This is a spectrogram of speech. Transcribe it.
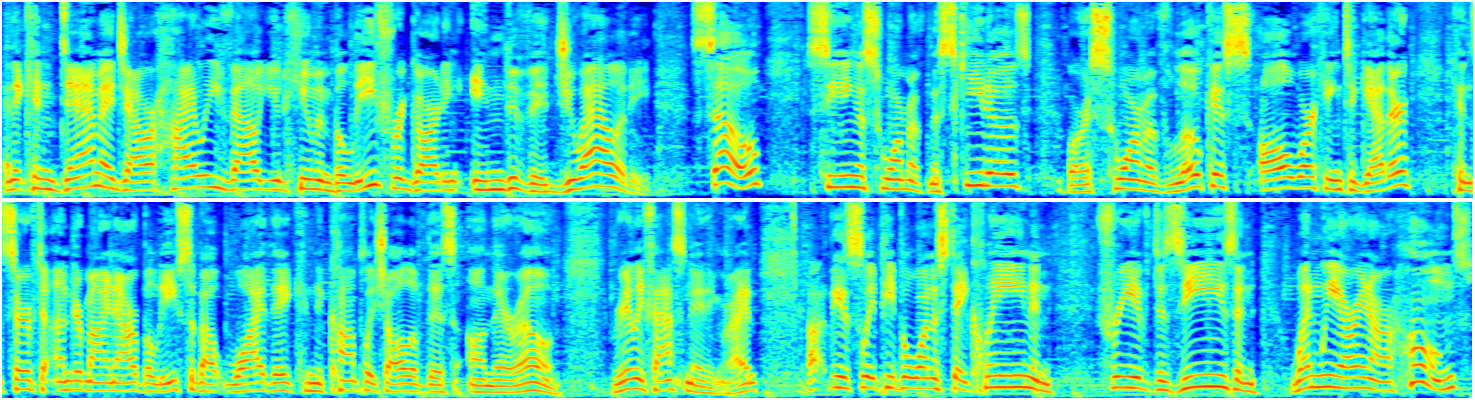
and it can damage our highly valued human belief regarding individuality. So, seeing a swarm of mosquitoes or a swarm of locusts all working together can serve to undermine our beliefs about why they can accomplish all of this on their own. Really fascinating, right? Obviously, people want to stay clean and free of disease, and when we are in our homes,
